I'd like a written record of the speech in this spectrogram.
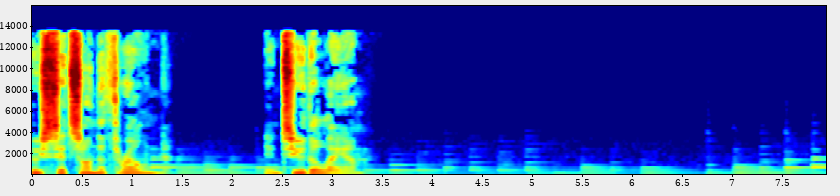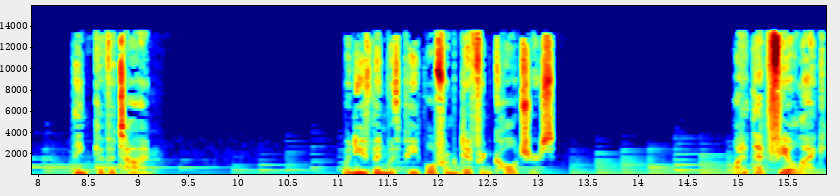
who sits on the throne, and to the Lamb. Think of a time when you've been with people from different cultures. What did that feel like?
